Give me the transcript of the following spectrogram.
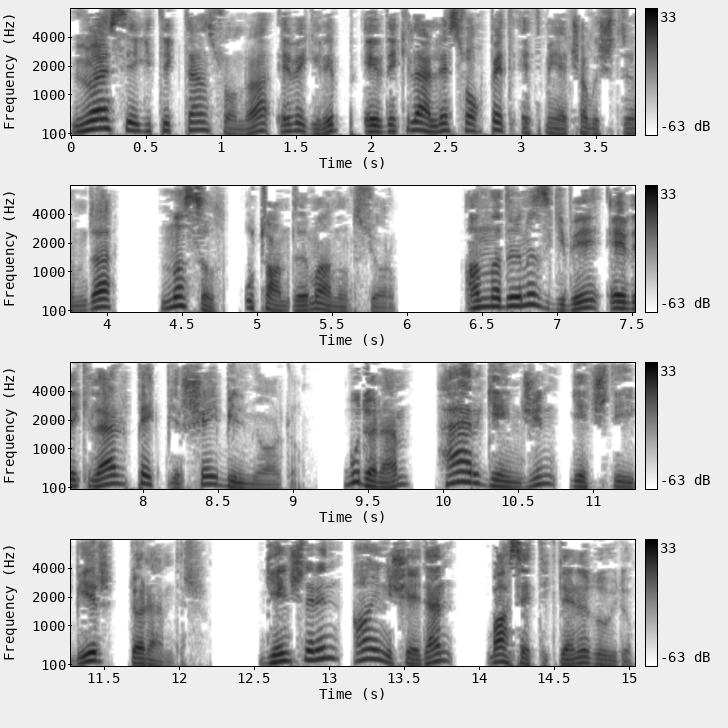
Üniversiteye gittikten sonra eve gelip evdekilerle sohbet etmeye çalıştığımda nasıl utandığımı anımsıyorum. Anladığınız gibi evdekiler pek bir şey bilmiyordu. Bu dönem her gencin geçtiği bir dönemdir. Gençlerin aynı şeyden bahsettiklerini duydum.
